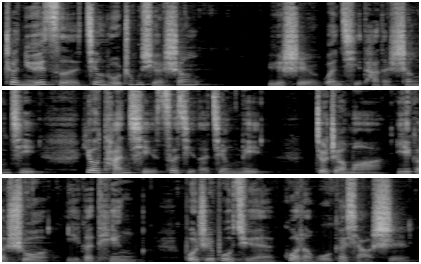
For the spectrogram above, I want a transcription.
这女子竟如中学生。于是问起她的生计，又谈起自己的经历，就这么一个说一个听，不知不觉过了五个小时。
